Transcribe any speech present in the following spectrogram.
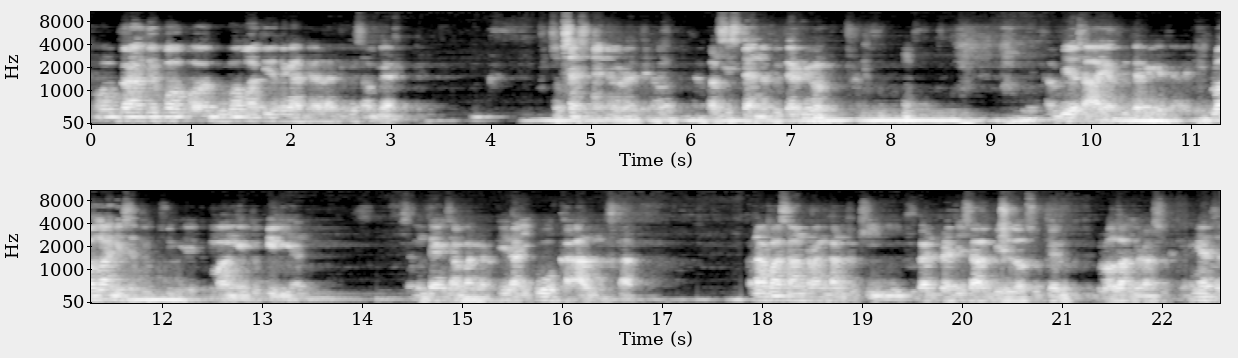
mau berarti popo dua mati tengah jalan. Itu sampai sukses ya berarti konsisten Abu Dhar itu tapi ya saya Dhar ya kalau lagi setuju ya memang itu pilihan. Sementara yang sama ngerti nah itu ke al mustad kenapa saya nerangkan begini? Bukan berarti saya bilang suka lah nggak suka ini aja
